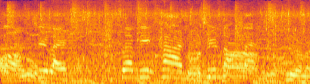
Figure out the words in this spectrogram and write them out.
ก่อนนะลูก ชื่ออะไร สวัสดีค่ะหนูชื่อน้องอะไร หนูชื่ออะไร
